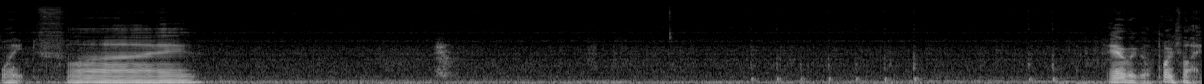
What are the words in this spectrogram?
0.5. There we go, 0.5.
